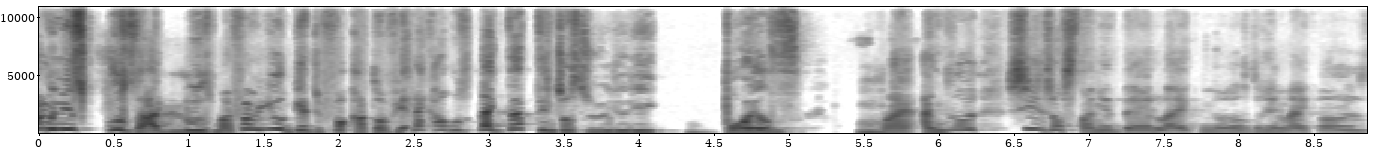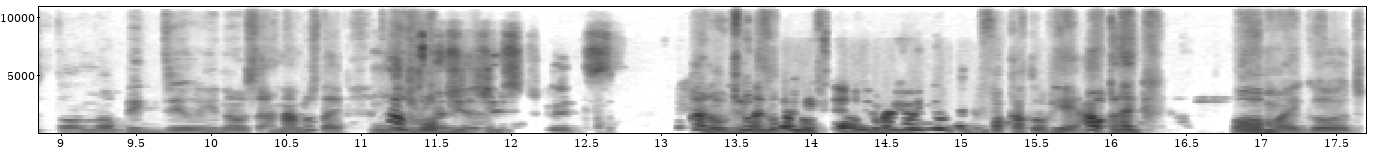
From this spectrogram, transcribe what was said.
how many schools are loose? My friend, you get the fuck out of here. Like, I was like, that thing just really boils my and you know she's just standing there like you know just looking like oh it's no, no big deal you know and I'm just like that's Mm, rubbish. she's used to it. What kind of Look, what let kind me of- tell Rebecca, you. you get the fuck out of here. How, like, oh my god,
